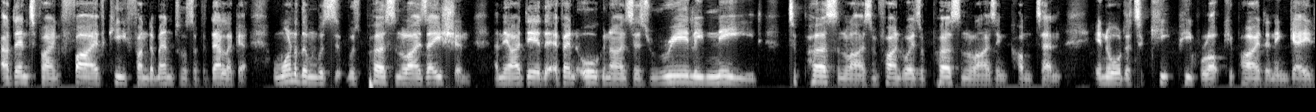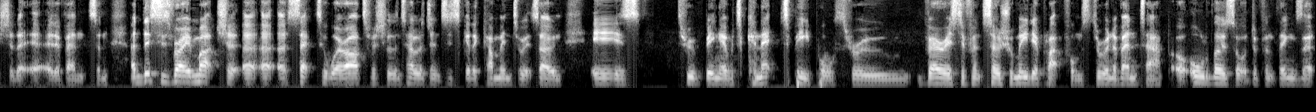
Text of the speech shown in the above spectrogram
identifying five key fundamentals of a delegate. And one of them was, was personalization and the idea that event organizers really need to personalize and find ways of personalizing content in order to keep people occupied and engaged at, at events. And, and this is very much a, a, a sector where artificial intelligence is going to come into its own is through being able to connect people through various different social media platforms, through an event app, or all those sort of different things that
